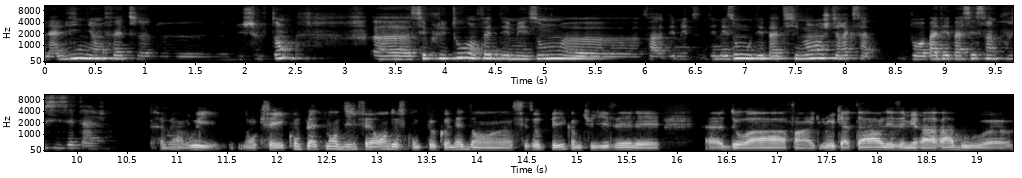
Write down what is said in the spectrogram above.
la ligne en fait de, du sultan. Euh, c'est plutôt en fait des maisons, euh, enfin des, des, maisons ou des bâtiments. Je dirais que ça ne doit pas dépasser 5 ou 6 étages. Très bien, oui. Donc c'est complètement différent de ce qu'on peut connaître dans ces autres pays, comme tu disais, les euh, Doha, enfin le Qatar, les Émirats arabes ou euh,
